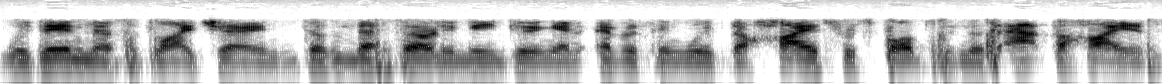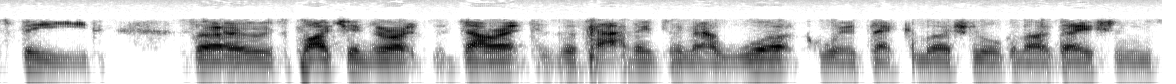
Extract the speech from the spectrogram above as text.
within a supply chain, doesn't necessarily mean doing everything with the highest responsiveness at the highest speed. So supply chain directors are having to now work with their commercial organizations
